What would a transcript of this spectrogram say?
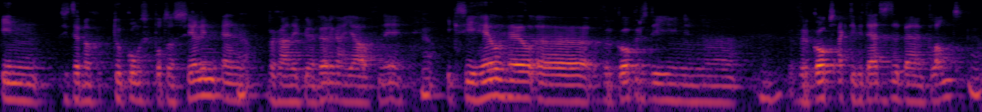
In, zit er nog toekomstig potentieel in en Ja. we gaan hier kunnen verder gaan, ja of nee. Ja. Ik zie heel veel eh, verkopers die in hun eh, Mhm. verkoopsactiviteiten zitten bij een klant. Ja.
